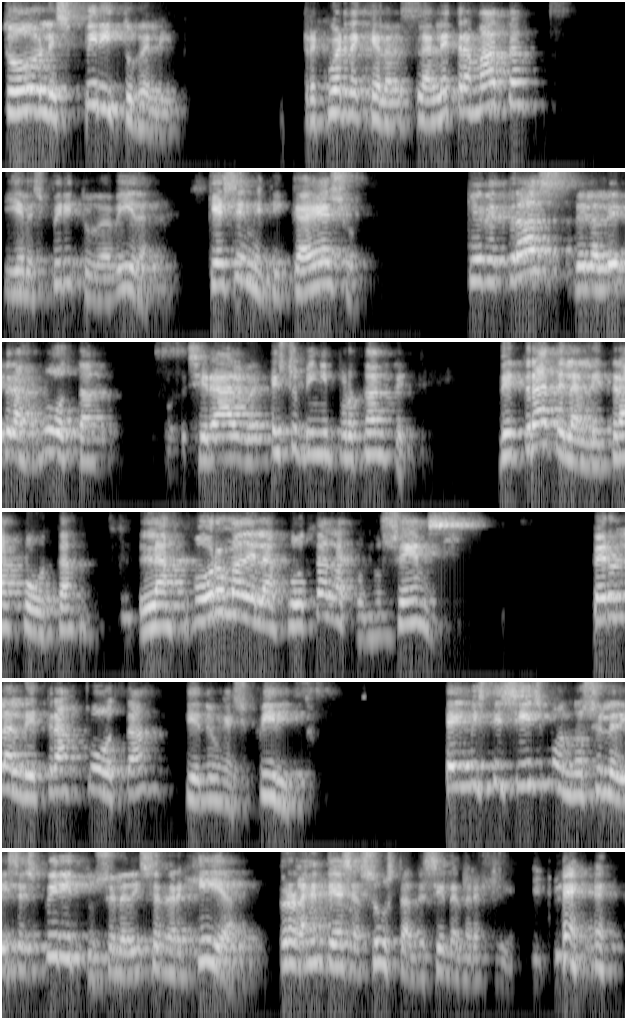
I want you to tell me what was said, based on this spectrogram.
todo el espíritu del libro. Recuerde que la, la letra mata y el espíritu da vida. ¿Qué significa eso? Que detrás de la letra J, por decir algo, esto es bien importante, detrás de la letra J, la forma de la J la conocemos, pero la letra J tiene un espíritu. En misticismo no se le dice espíritu, se le dice energía, pero la gente ya se asusta al decir energía.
